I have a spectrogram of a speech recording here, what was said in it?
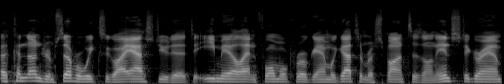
a conundrum several weeks ago. I asked you to, to email that informal program. We got some responses on Instagram.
